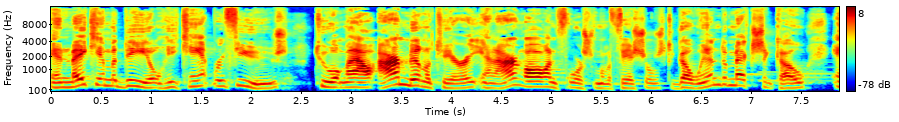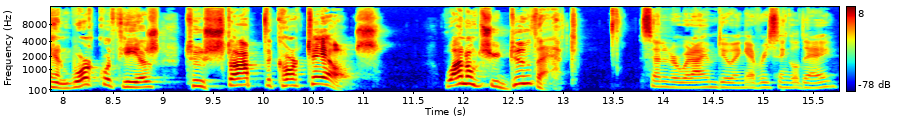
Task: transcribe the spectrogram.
and make him a deal he can't refuse to allow our military and our law enforcement officials to go into Mexico and work with his to stop the cartels. Why don't you do that? Senator, what I am doing every single day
